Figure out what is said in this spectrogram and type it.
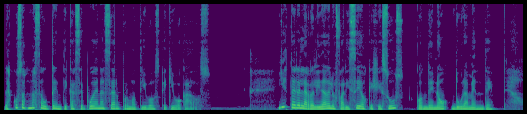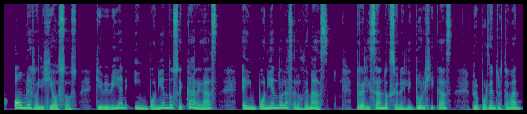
las cosas más auténticas se pueden hacer por motivos equivocados. Y esta era la realidad de los fariseos que Jesús condenó duramente. Hombres religiosos que vivían imponiéndose cargas e imponiéndolas a los demás, realizando acciones litúrgicas, pero por dentro estaban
